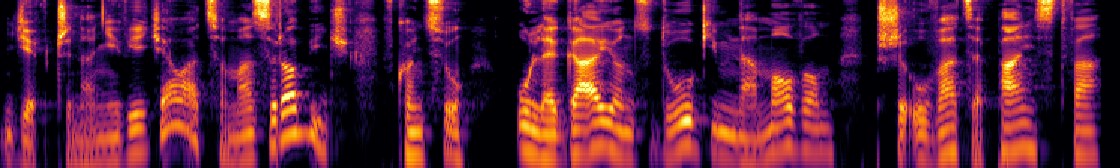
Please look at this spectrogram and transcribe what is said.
Dziewczyna nie wiedziała, co ma zrobić, w końcu ulegając długim namowom przy uwadze państwa,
